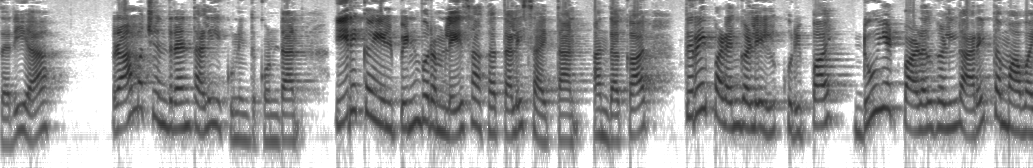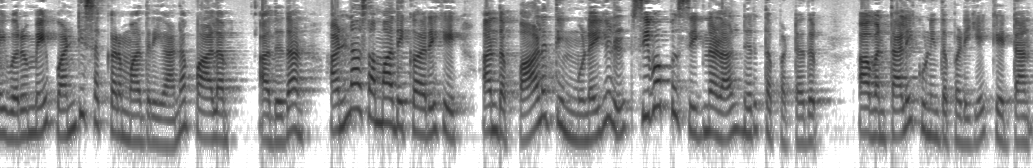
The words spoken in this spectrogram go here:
சரியா? ராமச்சந்திரன் தலையை குனிந்து கொண்டான். இருக்கையில் பின்புறம் லேசாக தலை சாய்த்தான். அந்த கார் திரைப்படங்களில் குறிப்பாய் டூயட் பாடல்களில் அரைத்த மாவாய் வருமே வண்டி சக்கர மாதிரியான பாலம். அதுதான் அண்ணா சமாதிக்கு அருகே அந்த பாலத்தின் முனையில் சிவப்பு சிக்னலால் நிறுத்தப்பட்டது. அவன் தலை குனிந்தபடியே கேட்டான்.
